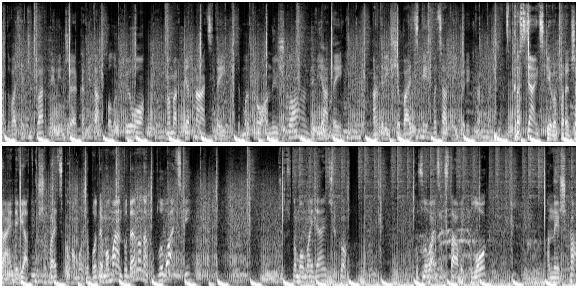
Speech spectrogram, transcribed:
24-й, він же капітан колективу. Номер 15-й Дмитро Анишко, 9-й Андрій Шибецький, 20-й Юрій Краснянський випереджає дев'ятку Шибецького. Може бути момент у Денона Купливацький. В тому майданчику. Купливацький ставить блок. Анишко.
